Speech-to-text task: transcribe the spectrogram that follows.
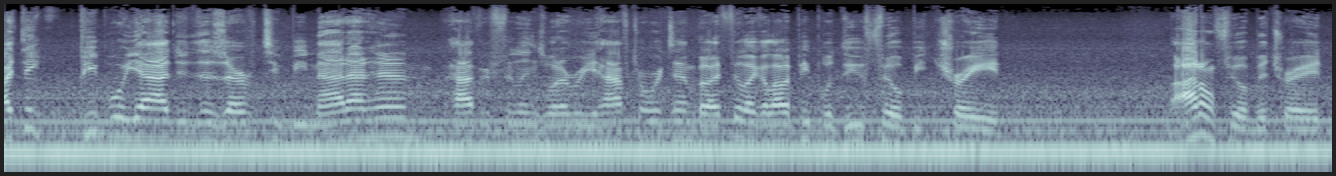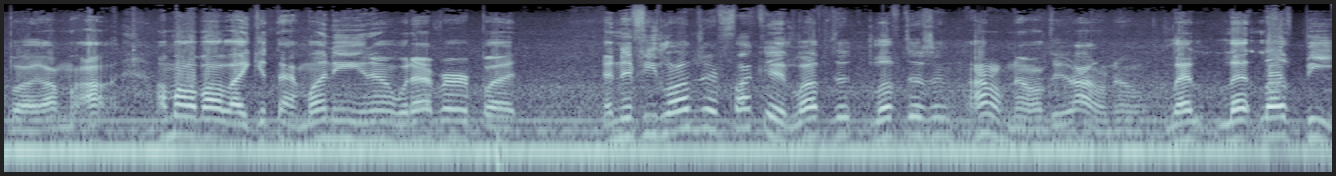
I think people, yeah, do deserve to be mad at him, have your feelings, whatever you have towards him. But I feel like a lot of people do feel betrayed. I don't feel betrayed, but I'm I, I'm all about like get that money, you know, whatever. But and if he loves her, fuck it. Love love doesn't. I don't know, dude. I don't know. Let let love be.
